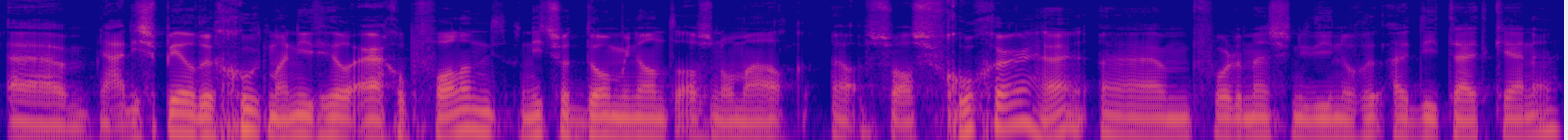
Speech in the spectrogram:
um, ja, die speelde goed, maar niet heel erg opvallend. Niet zo dominant als normaal, zoals vroeger. Hè? voor de mensen die die nog uit die tijd kennen.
